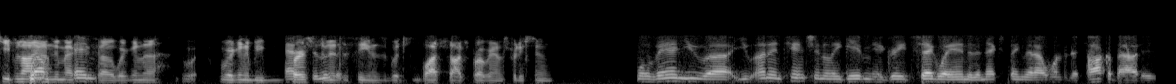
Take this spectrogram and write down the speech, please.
keep an eye Well, on New Mexico. We're gonna we're gonna be bursting Absolutely. at the seams with watchdogs programs pretty soon. Well, Van, you uh, you unintentionally gave me a great segue into the next thing that I wanted to talk about is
